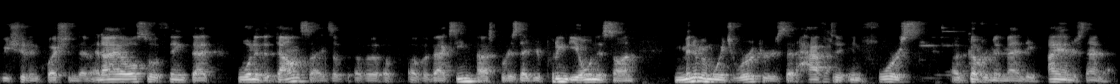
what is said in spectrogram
we shouldn't question them. And I also think that one of the downsides of of a, of, of a vaccine passport is that you're putting the onus on minimum wage workers that have Yeah. to enforce a government mandate. I understand that.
